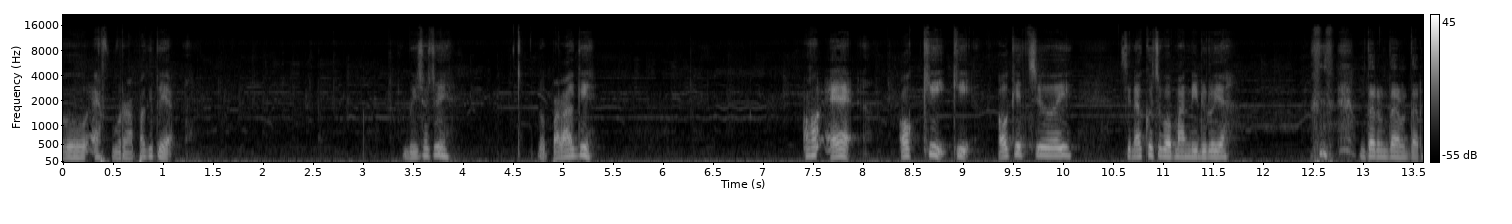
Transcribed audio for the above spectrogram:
Uh, F berapa gitu ya? Bisa cuy. Lupa lagi. Oh E. Oke oh, ki. Oke cuy. Sini aku coba mandi dulu ya bentar bentar bentar.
